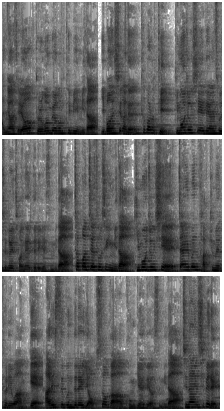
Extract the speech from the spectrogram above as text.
안녕하세요. 돌곰별곰TV입니다. 이번 시간은 트바로티 김호중 씨에 대한 소식을 전해드리겠습니다. 첫 번째 소식입니다. 김호중 씨의 짧은 다큐멘터리와 함께 아리스 분들의 엽서가 공개되었습니다. 지난 11일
